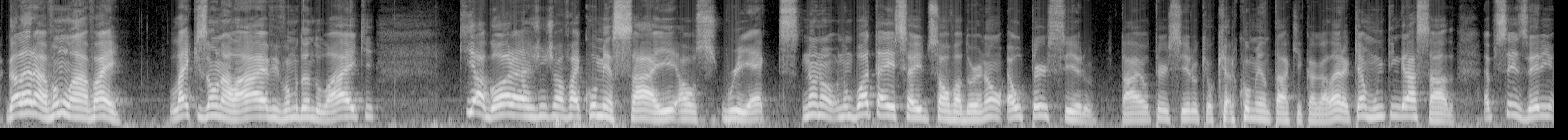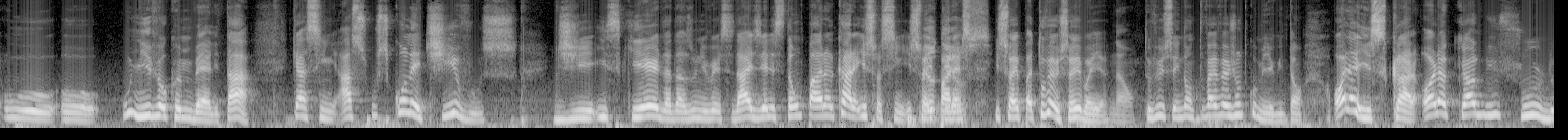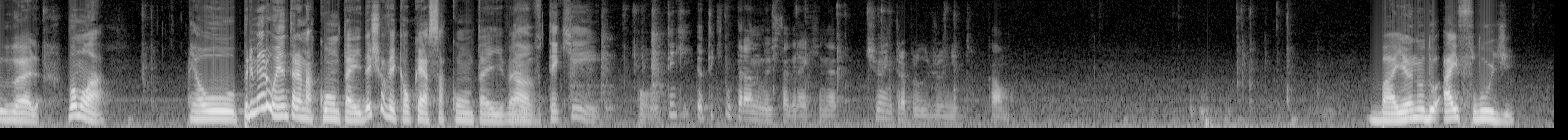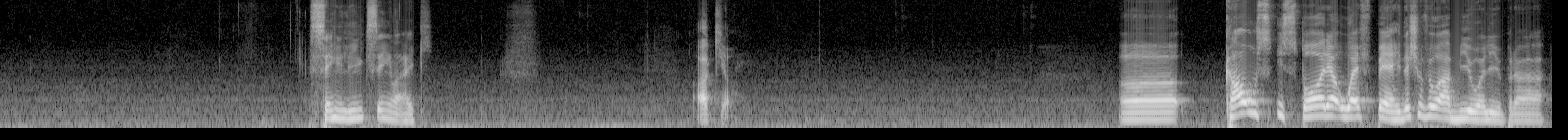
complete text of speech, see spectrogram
Galera, vamos lá, vai. Likezão na live, vamos dando like. Que agora a gente já vai começar aí aos reacts. Não, não, não bota esse aí do Salvador, não. É o terceiro, tá? É o terceiro que eu quero comentar aqui com a galera, que é muito engraçado. É pra vocês verem o, o, o nível que o MBL tá. Que assim, as, os coletivos de esquerda das universidades, eles estão parando. Cara, isso assim, isso Meu aí parece. Deus. Isso aí. Tu viu isso aí, Bahia? Não. Tu viu isso aí? Então, tu vai ver junto comigo, então. Olha isso, cara. Olha que absurdo, velho. Vamos lá. É o... Primeiro entra na conta aí. Deixa eu ver qual que é essa conta aí, velho. Não, vou ter que. Pô, eu tenho que, eu tenho que entrar no meu Instagram aqui, né? Deixa eu entrar pelo Junito. Calma. Baiano do iFlood. Sem link, sem like. Aqui, ó. Ah, Caos História UFPR. Deixa eu ver a bio ali pra.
